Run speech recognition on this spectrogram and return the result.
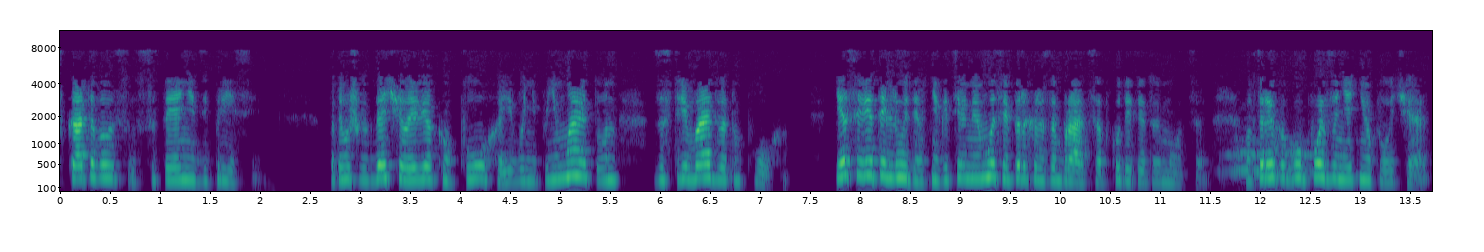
скатывалась в состояние депрессии. Потому что когда человеку плохо, его не понимают, он застревает в этом плохо. Я советую людям с негативными эмоциями, во-первых, разобраться, откуда эта эмоция. Во-вторых, какую пользу они от нее получают.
